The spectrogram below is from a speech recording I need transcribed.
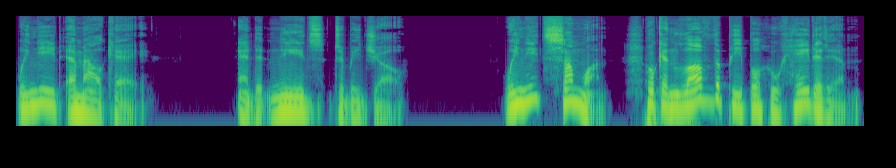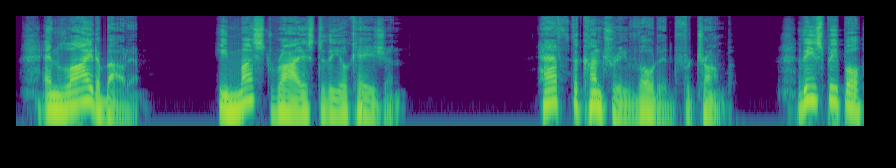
We need MLK. And it needs to be Joe. We need someone who can love the people who hated him and lied about him he must rise to the occasion. Half the country voted for Trump. These people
